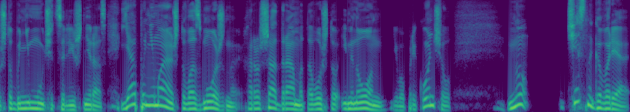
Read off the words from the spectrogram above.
чтобы не мучиться лишний раз. Я понимаю, что, возможно, хороша драма того, что именно он его прикончил, но честно говоря,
